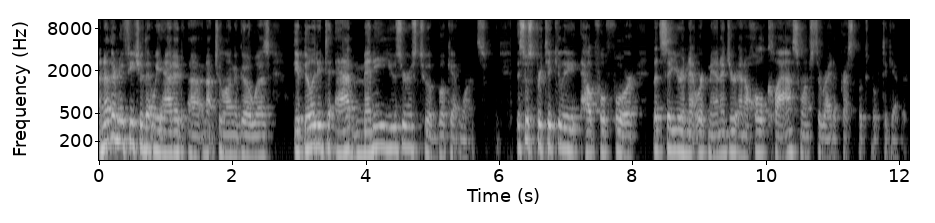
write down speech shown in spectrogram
Another new feature that we added uh, not too long ago was the ability to add many users to a book at once. This was particularly helpful for, let's say you're a network manager and a whole class wants to write a Pressbooks book together.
